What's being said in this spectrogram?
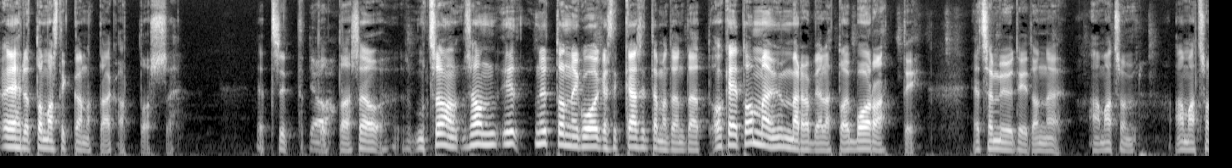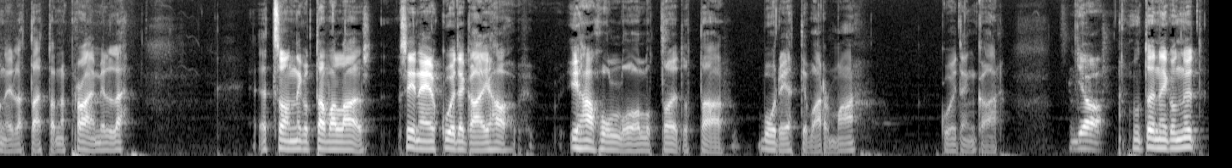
ehdottomasti kannattaa katsoa se. Et sitten, tota, se on, mutta se on, se on, nyt on niinku oikeasti käsittämätöntä, että okei, ton mä ymmärrän vielä toi Boratti, että se myytiin tonne Amazon, Amazonille tai tonne Primelle. Että se on niinku tavallaan, siinä ei ole kuitenkaan ihan, ihan hullu ollut toi tota, budjetti varmaan kuitenkaan. Joo. Mutta niin kuin nyt,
